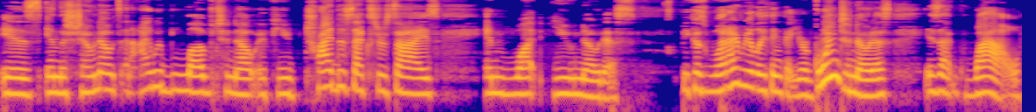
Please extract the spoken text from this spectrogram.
is in the show notes. And I would love to know if you tried this exercise and what you notice. Because what I really think that you're going to notice is that, wow,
